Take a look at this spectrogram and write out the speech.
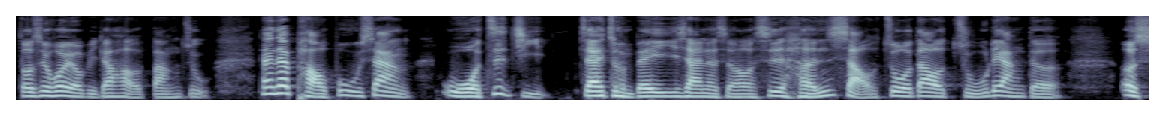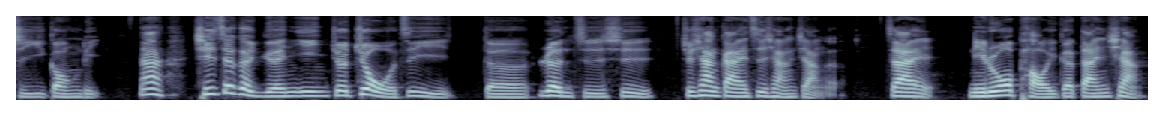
都是会有比较好的帮助。但在跑步上，我自己在准备一三的时候是很少做到足量的二十一公里。那其实这个原因，就就我自己的认知是，就像刚才志强讲的，在你如果跑一个单项，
